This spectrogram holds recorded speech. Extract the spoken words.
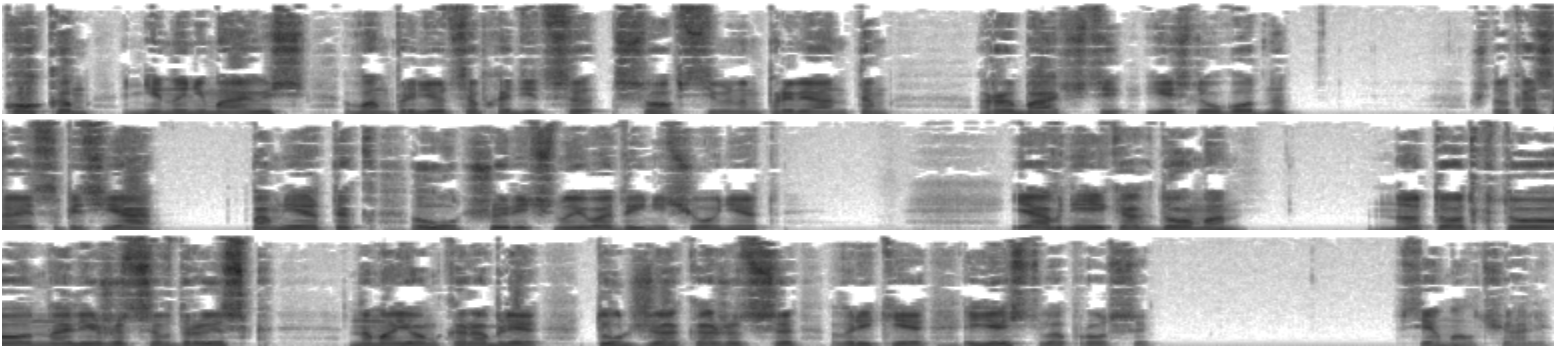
Коком не нанимаюсь, вам придется обходиться собственным провиантом, рыбачьте, если угодно. Что касается питья, по мне так лучше речной воды ничего нет. Я в ней как дома, но тот, кто налижется вдрызг на моем корабле, тут же окажется в реке. Есть вопросы?» Все молчали.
